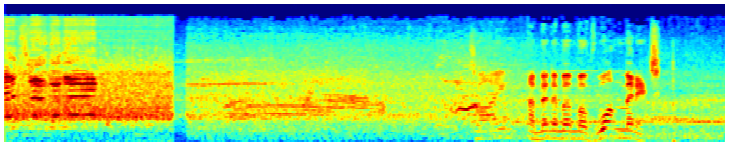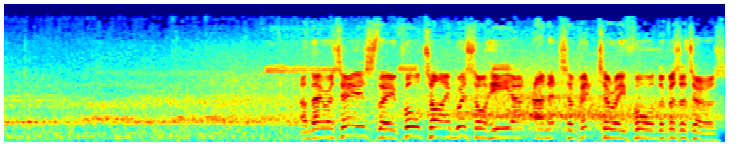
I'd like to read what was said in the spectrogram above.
It's in the net! Time, a minimum of one minute. And there it is, the full-time whistle here, and it's a victory for the visitors.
